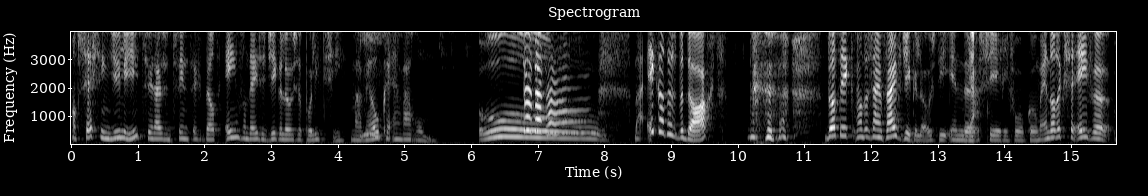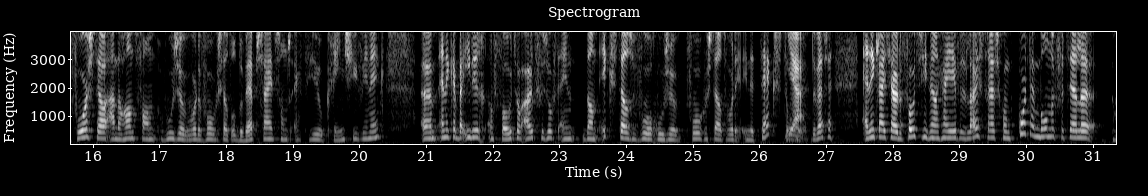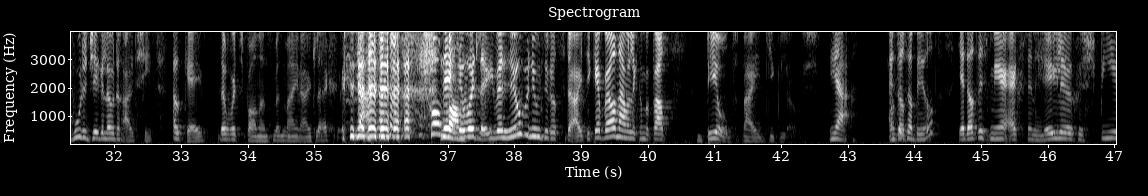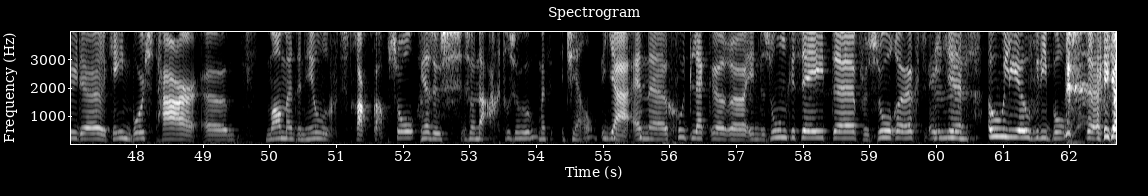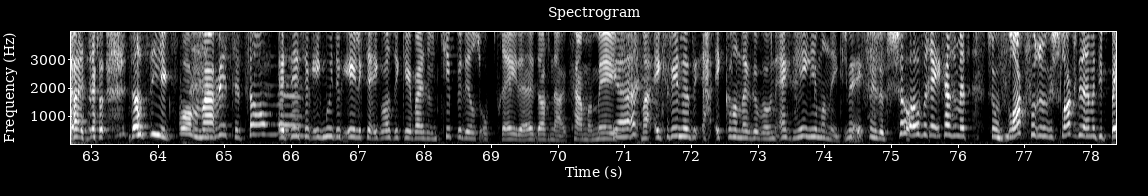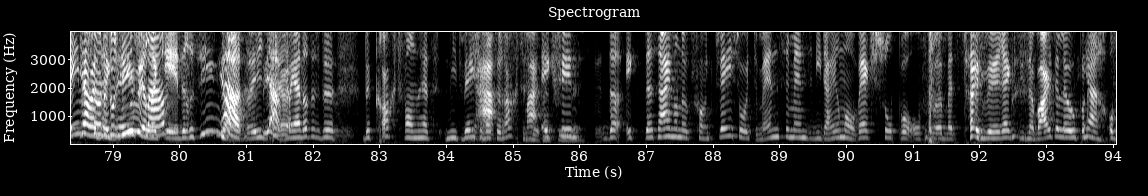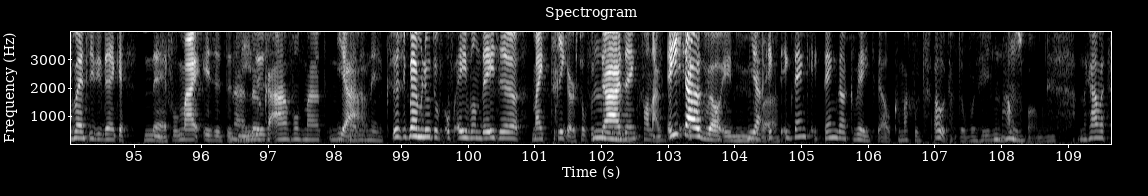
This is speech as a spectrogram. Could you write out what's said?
op 16 juli 2020 belt een van deze gigolo's de politie. Maar welke en waarom? Oeh. Nou, ik had dus bedacht dat ik, want er zijn vijf gigolo's die in de Ja. serie voorkomen, en dat ik ze even voorstel aan de hand van hoe ze worden voorgesteld op de website. Soms echt heel cringy, vind ik. Ehm, en ik heb bij ieder een foto uitgezocht en dan ik stel ze voor hoe ze voorgesteld worden in de tekst of Ja. op de website. En ik laat jou de foto zien en dan ga je even de luisteraars gewoon kort en bondig vertellen hoe de gigolo eruit ziet. Oké, dat wordt spannend met mijn uitleg. Ja, gewoon nee, dat wordt leuk. Ik ben heel benieuwd hoe dat ze eruit ziet. Ik heb wel namelijk een bepaald beeld bij gigolo's. Ja. En dat- dat is dat beeld? Ja, dat is meer echt een hele gespierde, geen borsthaar, ehm, man met een heel strak kapsel. Ja, zo, zo naar achter zo, met gel. Ja, en eh, goed lekker eh, in de zon gezeten, verzorgd, weet je, Mm. olie over die borsten. ja, zo, dat zie ik voor me. Maar Witte tanden. het is ook, ik moet ook eerlijk zeggen, ik was een keer bij zo'n Chippendales optreden. Ik dacht, nou, ik ga maar mee. Ja. Maar ik vind het, ik kan er gewoon echt helemaal niks Nee, mee. ik vind het ook zo overreden. Gaan ze met zo'n vlag voor hun geslachtsdeel en met die penis ja, zo er denk, doorheen die wil slaan? ik eerder zien Ja, dan, weet je. Ja, maar ja, dat is de, de kracht van het niet weten Ja, wat erachter Maar zit ik vind, dat ik, er zijn dan ook gewoon twee soorten mensen. Mensen die daar helemaal wegsoppen of eh, met stijve erecties naar buiten lopen. Ja. Of mensen die denken, nee, voor mij is het het Nou, een niet. leuke dus, avond, maar het, Ja. verder niks. dus ik ben benieuwd of, of een van deze mij triggert. Of ik Hmm. daar denk van, nou, die Ik- zou ik wel inhuren. ja, ik, ik, denk, ik denk dat ik weet welke, maar goed. Oh, nou, dat wordt helemaal Mhm. spannend. Dan gaan we...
